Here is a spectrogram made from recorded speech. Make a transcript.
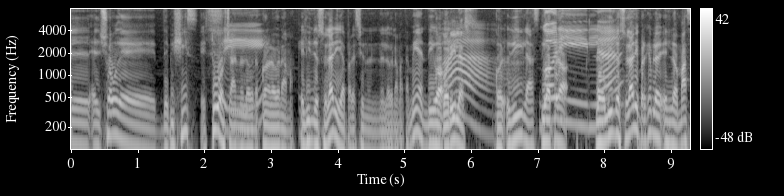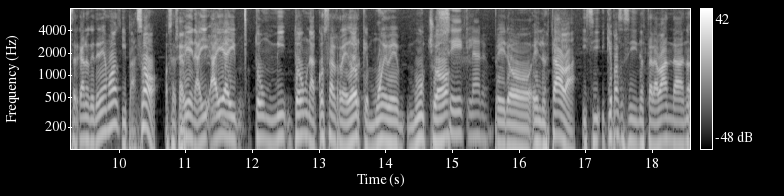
el, el show de, de Gees estuvo ya en Sí. hologra- con holograma. El Indio Solari apareció en el holograma también. Digo, Gorilas. Ah. Gorilas. Digo, pero Gorilas. lo del Indio Solari, por ejemplo, es lo más cercano que tenemos y pasó. O sea, está Sí. bien, ahí, ahí hay todo un mi- toda una cosa alrededor que mueve mucho. Sí, claro. Pero él no estaba. ¿Y, si, ¿Y qué pasa si no está la banda? No,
